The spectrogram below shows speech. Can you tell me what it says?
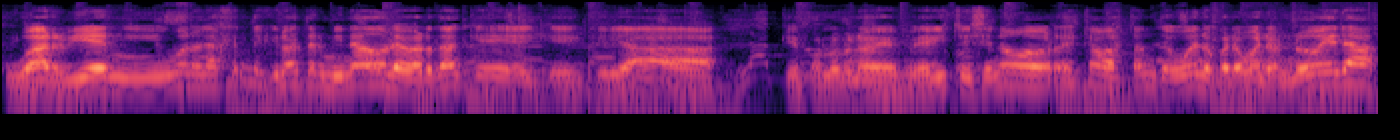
jugar bien y bueno, la gente que lo ha terminado, la verdad que, le ha, que por lo menos he, visto, dice, no, está bastante bueno, pero bueno, no era,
